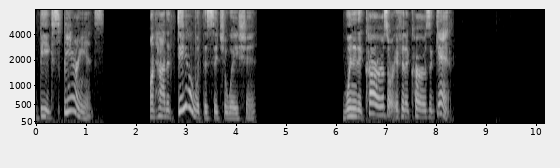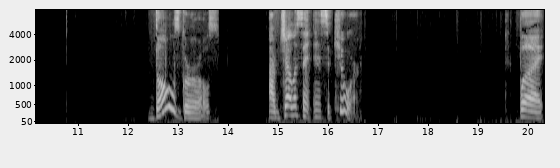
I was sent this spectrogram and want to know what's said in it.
the experience on how to deal with the situation when it occurs or if it occurs again. Those girls are jealous and insecure. But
